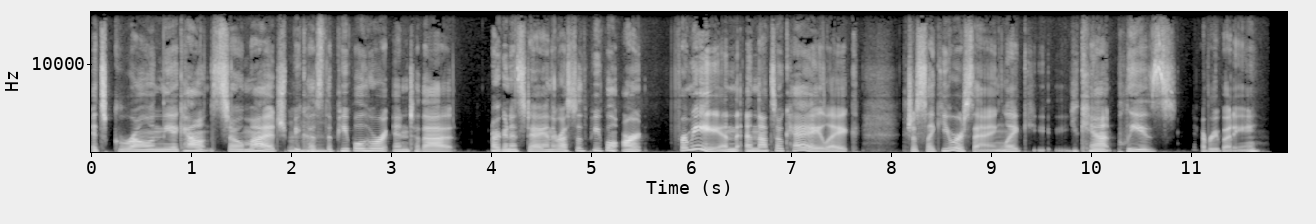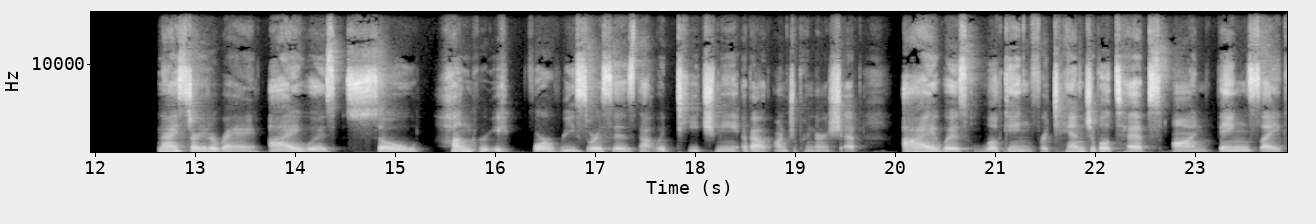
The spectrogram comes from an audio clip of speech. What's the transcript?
it's grown the account so much because mm-hmm. the people who are into that are going to stay and the rest of the people aren't for me. And and that's okay. Like just like you were saying like you can't please everybody. When i started Arrae i was so hungry for resources that would teach me about entrepreneurship. I was looking for tangible tips on things like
